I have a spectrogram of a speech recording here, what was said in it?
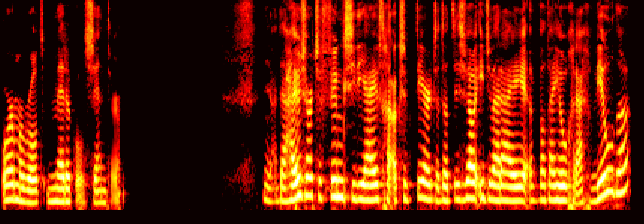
Ormerod Medical Center. Nou, de huisartsenfunctie die hij heeft geaccepteerd, dat is wel iets waar hij, wat hij heel graag wilde.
